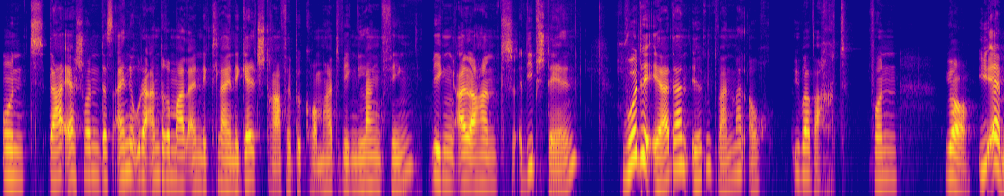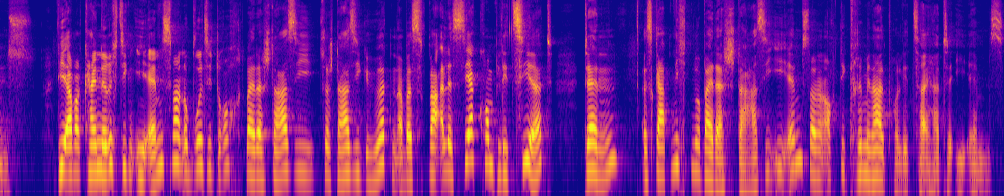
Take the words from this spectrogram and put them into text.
Und da er schon das eine oder andere Mal eine kleine Geldstrafe bekommen hat wegen Langfing, wegen allerhand Diebstählen, wurde er dann irgendwann mal auch überwacht von ja, IMs, die aber keine richtigen IMs waren, obwohl sie doch bei der Stasi zur Stasi gehörten. Aber es war alles sehr kompliziert, denn es gab nicht nur bei der Stasi IMs, sondern auch die Kriminalpolizei hatte IMs.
